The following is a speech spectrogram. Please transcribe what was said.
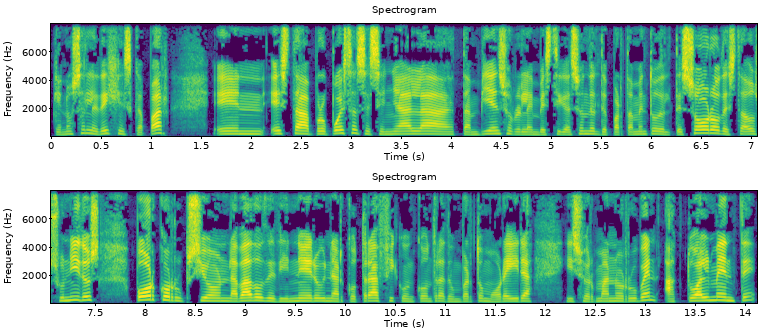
que no se le deje escapar. En esta propuesta se señala también sobre la investigación del Departamento del Tesoro de Estados Unidos por corrupción, lavado de dinero y narcotráfico en contra de Humberto Moreira y su hermano Rubén, actualmente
